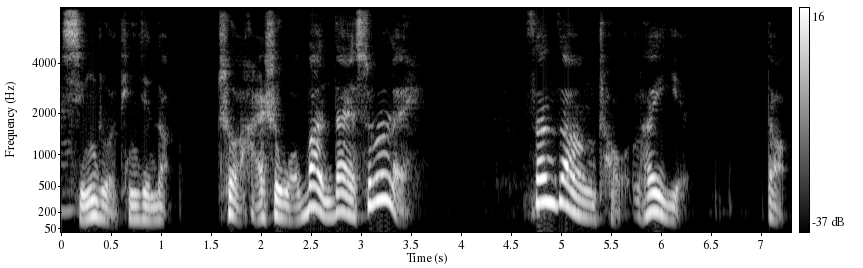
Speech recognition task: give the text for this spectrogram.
行者听见道：“这还是我万代孙嘞。”三藏瞅他一眼，道：“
